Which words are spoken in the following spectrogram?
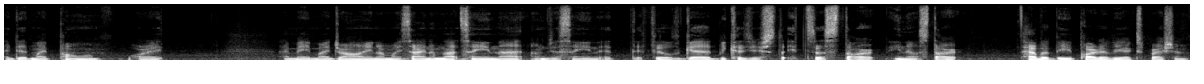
I did my poem or I I made my drawing or my sign. I'm not saying that. I'm just saying it it feels good because you're st- it's a start, you know, start have it be part of your expression.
